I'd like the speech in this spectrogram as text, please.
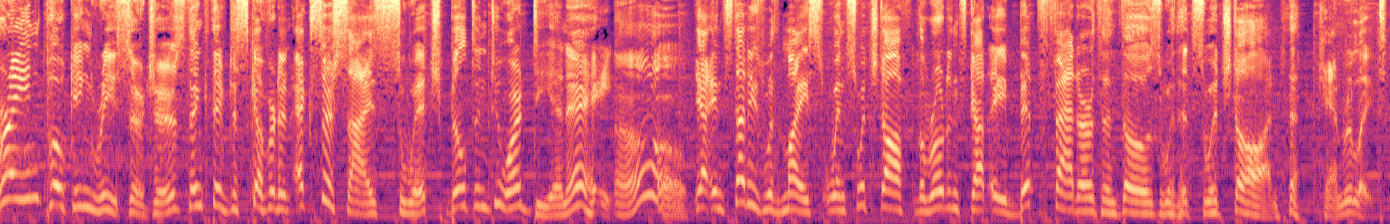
Brain poking researchers think they've discovered an exercise switch built into our DNA. Oh. Yeah, in studies with mice, when switched off, the rodents got a bit fatter than those with it switched on. Can relate.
